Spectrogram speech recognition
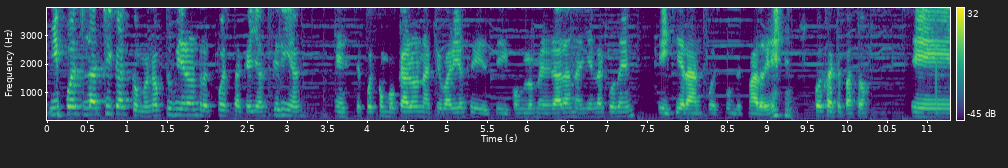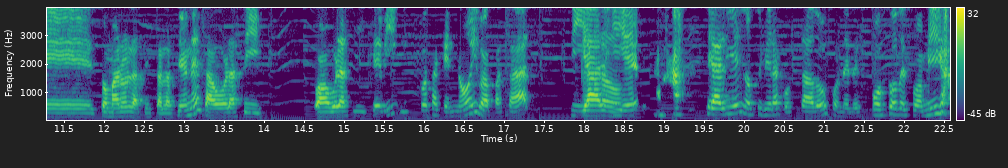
y pues las chicas como no obtuvieron respuesta que ellas querían, este, pues convocaron a que varias se, se conglomeraran ahí en la CODEM e hicieran pues un desmadre, cosa que pasó. Eh, tomaron las instalaciones, ahora sí ahora sí heavy, cosa que no iba a pasar si alguien, si alguien no se hubiera acostado con el esposo de su amiga.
